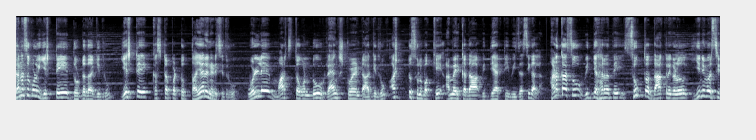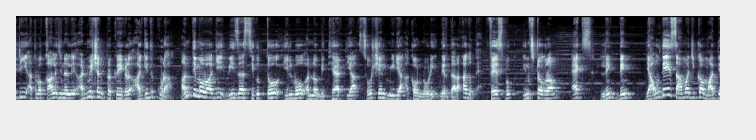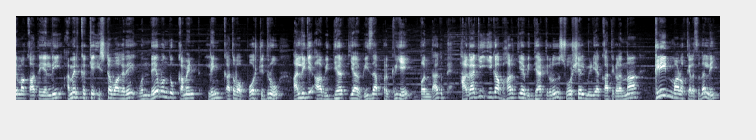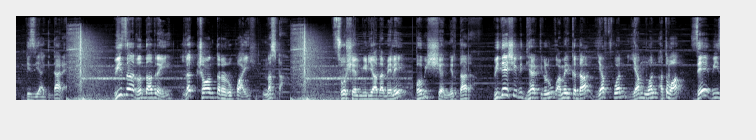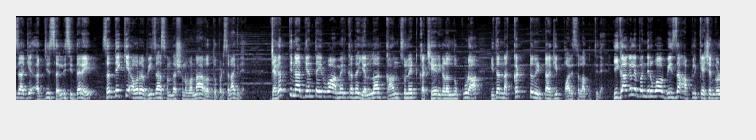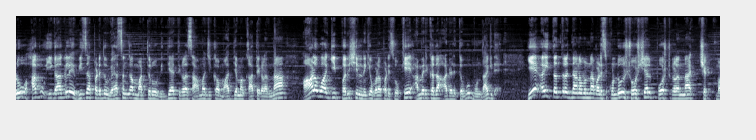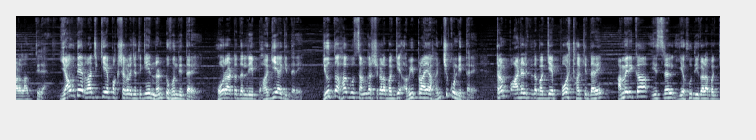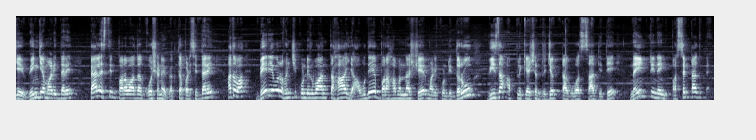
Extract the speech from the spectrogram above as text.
ಕನಸುಗಳು ಎಷ್ಟೇ ದೊಡ್ಡದಾಗಿದ್ರು, ಎಷ್ಟೇ ಕಷ್ಟಪಟ್ಟು ತಯಾರಿ ನಡೆಸಿದ್ರು, ಒಳ್ಳೆ ಮಾರ್ಕ್ಸ್ ತಗೊಂಡು ರ್ಯಾಂಕ್ ಸ್ಟೂಡೆಂಟ್ ಆಗಿದ್ರು ಅಷ್ಟು ಸುಲಭಕ್ಕೆ ಅಮೆರಿಕದ ವಿದ್ಯಾರ್ಥಿ ವೀಸಾ ಸಿಗಲ್ಲ. ಹಣಕಾಸು, ವಿದ್ಯಾರ್ಹತೆ, ಸೂಕ್ತ ದಾಖಲೆಗಳು, ಯೂನಿವರ್ಸಿಟಿ ಅಥವಾ ಕಾಲೇಜಿನಲ್ಲಿ ಅಡ್ಮಿಷನ್ ಪ್ರಕ್ರಿಯೆಗಳು ಆಗಿದ್ರು ಕೂಡ ಅಂತಿಮವಾಗಿ ವೀಸಾ ಸಿಗುತ್ತೋ ಇಲ್ವೋ ಅನ್ನೋ ವಿದ್ಯಾರ್ಥಿಯ ಸೋಷಿಯಲ್ ಮೀಡಿಯಾ ಅಕೌಂಟ್ ನೋಡಿ ನಿರ್ಧಾರ ಆಗುತ್ತೆ. Facebook, Instagram X LinkedIn ಯಾವುದೇ ಸಾಮಾಜಿಕ ಮಾಧ್ಯಮ ಖಾತೆಯಲ್ಲಿ ಅಮೆರಿಕಕ್ಕೆ ಇಷ್ಟವಾಗದೆ ಒಂದೇ ಒಂದು ಕಮೆಂಟ್, ಲಿಂಕ್ ಅಥವಾ ಪೋಸ್ಟ್ ಇದ್ರೂ ಅಲ್ಲಿಗೆ ಆ ವಿದ್ಯಾರ್ಥಿಯ ವೀಸಾ ಪ್ರಕ್ರಿಯೆ ಬಂದಾಗುತ್ತೆ. ಹಾಗಾಗಿ ಈಗ ಭಾರತೀಯ ವಿದ್ಯಾರ್ಥಿಗಳು ಸೋಷಿಯಲ್ ಮೀಡಿಯಾ ಖಾತೆಗಳನ್ನು ಕ್ಲೀನ್ ಮಾಡೋ ಕೆಲಸದಲ್ಲಿ ಬ್ಯುಸಿಯಾಗಿದ್ದಾರೆ ವೀಸಾ ರದ್ದಾದರೆ ಲಕ್ಷಾಂತರ ರೂಪಾಯಿ ನಷ್ಟ. ಸೋಷಿಯಲ್ ಮೀಡಿಯಾದ ಮೇಲೆ ಭವಿಷ್ಯ ನಿರ್ಧಾರ. ವಿದೇಶಿ ವಿದ್ಯಾರ್ಥಿಗಳು ಅಮೆರಿಕದ ಎಫ್ ಒನ್ ಎಂ ಒನ್ ಅಥವಾ ಜೆ ವೀಸಾಗೆ ಅರ್ಜಿ ಸಲ್ಲಿಸಿದ್ದರೆ ಸದ್ಯಕ್ಕೆ ಅವರ ವೀಸಾ ಸಂದರ್ಶನವನ್ನು ರದ್ದುಪಡಿಸಲಾಗಿದೆ. ಜಗತ್ತಿನಾದ್ಯಂತ ಇರುವ ಅಮೆರಿಕದ ಎಲ್ಲ ಕಾನ್ಸುಲೇಟ್ ಕಚೇರಿಗಳಲ್ಲೂ ಕೂಡ ಇದನ್ನು ಕಟ್ಟುನಿಟ್ಟಾಗಿ ಪಾಲಿಸಲಾಗುತ್ತಿದೆ. ಈಗಾಗಲೇ ಬಂದಿರುವ ವೀಸಾ ಅಪ್ಲಿಕೇಶನ್ಗಳು ಹಾಗೂ ಈಗಾಗಲೇ ವೀಸಾ ಪಡೆದು ವ್ಯಾಸಂಗ ಮಾಡ್ತಿರುವ ವಿದ್ಯಾರ್ಥಿಗಳ ಸಾಮಾಜಿಕ ಮಾಧ್ಯಮ ಖಾತೆಗಳನ್ನು ಆಳವಾಗಿ ಪರಿಶೀಲನೆಗೆ ಒಳಪಡಿಸೋಕೆ ಅಮೆರಿಕದ ಆಡಳಿತವು ಮುಂದಾಗಿದೆ. ಎಐ ತಂತ್ರಜ್ಞಾನವನ್ನು ಬಳಸಿಕೊಂಡು ಸೋಷಿಯಲ್ ಪೋಸ್ಟ್ಗಳನ್ನು ಚೆಕ್ ಮಾಡಲಾಗುತ್ತಿದೆ. ಯಾವುದೇ ರಾಜಕೀಯ ಪಕ್ಷಗಳ ಜೊತೆಗೆ ನಂಟು ಹೊಂದಿದ್ದರೆ, ಹೋರಾಟದಲ್ಲಿ ಭಾಗಿಯಾಗಿದ್ದರೆ, ಯುದ್ಧ ಹಾಗೂ ಸಂಘರ್ಷಗಳ ಬಗ್ಗೆ ಅಭಿಪ್ರಾಯ ಹಂಚಿಕೊಂಡಿದ್ದರೆ, ಟ್ರಂಪ್ ಆಡಳಿತದ ಬಗ್ಗೆ ಪೋಸ್ಟ್ ಹಾಕಿದ್ದರೆ, ಅಮೆರಿಕ, ಇಸ್ರೇಲ್ ಯಹೂದಿಗಳ ಬಗ್ಗೆ ವ್ಯಂಗ್ಯ ಮಾಡಿದ್ದರೆ ಪ್ಯಾಲೆಸ್ತೀನ್ ಪರವಾದ ಘೋಷಣೆ ವ್ಯಕ್ತಪಡಿಸಿದ್ದರೆ ಅಥವಾ ಬೇರೆಯವರು ಹಂಚಿಕೊಂಡಿರುವಂತಹ ಯಾವುದೇ ಬರಹವನ್ನು ಶೇರ್ ಮಾಡಿಕೊಂಡಿದ್ದರೂ ವೀಸಾ ಅಪ್ಲಿಕೇಶನ್ ರಿಜೆಕ್ಟ್ ಆಗುವ ಸಾಧ್ಯತೆ ನೈಂಟಿ ನೈನ್ ಪರ್ಸೆಂಟ್ ಆಗುತ್ತೆ.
